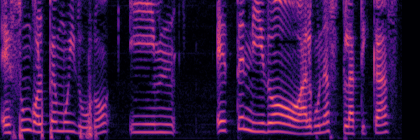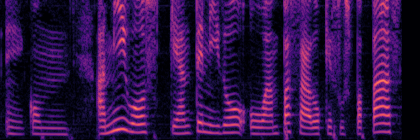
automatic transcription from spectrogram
es un golpe muy duro y he tenido algunas pláticas eh, con amigos que han tenido o han pasado que sus papás,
